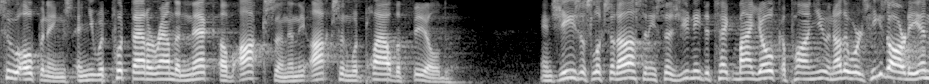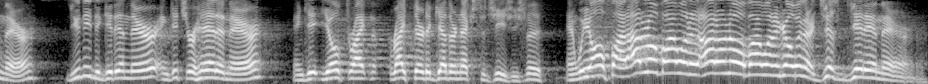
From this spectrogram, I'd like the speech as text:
two openings, and you would put that around the neck of oxen, and the oxen would plow the field. And Jesus looks at us and he says, You need to take my yoke upon you. In other words, he's already in there. You need to get in there and get your head in there and get yoked right, right there together next to Jesus. And we all fight. I don't know if I want to, I don't know if I want to go in there. Just get in there.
